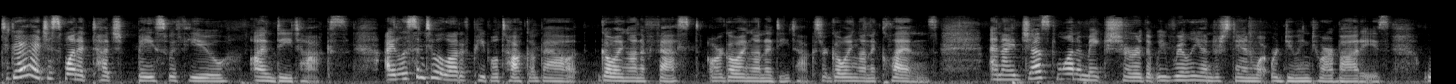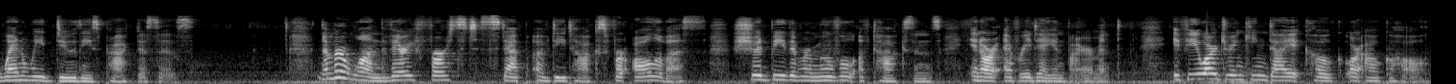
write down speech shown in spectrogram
Today, I just want to touch base with you on detox. I listen to a lot of people talk about going on a fast or going on a detox or going on a cleanse. And I just want to make sure that we really understand what we're doing to our bodies when we do these practices. Number one, the very first step of detox for all of us should be the removal of toxins in our everyday environment. If you are drinking Diet Coke or alcohol,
